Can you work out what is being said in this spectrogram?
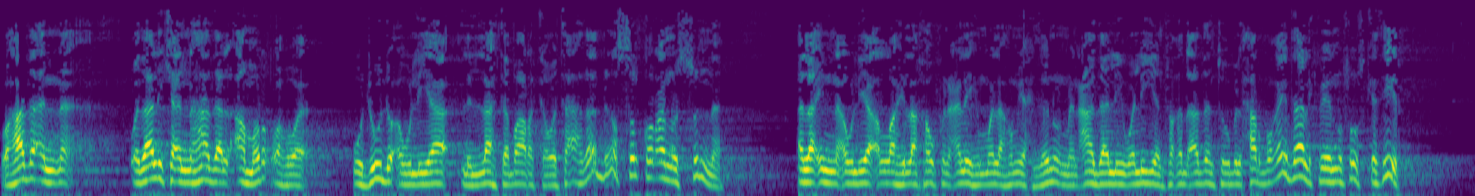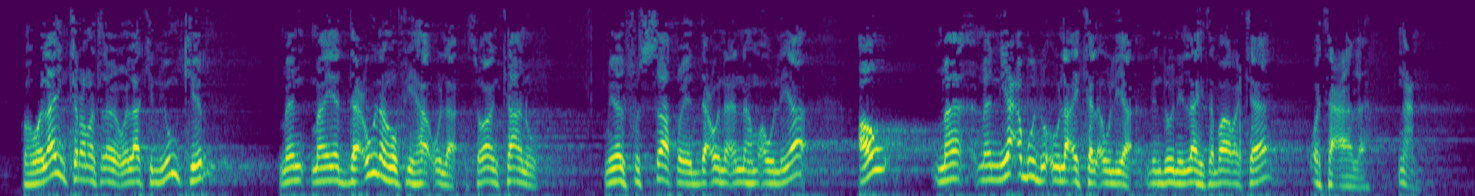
وهذا أن وذلك أن هذا الأمر وهو وجود أولياء لله تبارك وتعالى بنص القرآن والسنة. ألا إن أولياء الله لا خوف عليهم ولا هم يحزنون. من عادى لي وليا فقد آذنته بالحرب وغير ذلك من النصوص كثير. فهو لا ينكر ولكن ينكر من ما يدعونه في هؤلاء سواء كانوا من الفساق ويدعون أنهم أولياء أو ما من يعبد أولئك الأولياء من دون الله تبارك وتعالى. نعم.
